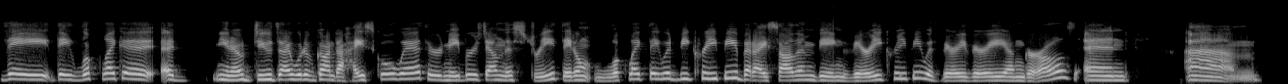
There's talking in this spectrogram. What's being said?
They they looked like a, a you know dudes I would have gone to high school with or neighbors down the street. They don't look like they would be creepy, but I saw them being very creepy with very very young girls and um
